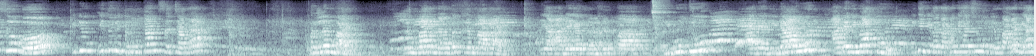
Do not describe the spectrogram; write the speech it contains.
suhu itu itu diturunkan secara per lembar. Lembar dalam bentuk lembaran. Ya, ada yang berupa di buku, ada di daun, ada di batu. Itu yang dikatakan dengan suhu lembaran yang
